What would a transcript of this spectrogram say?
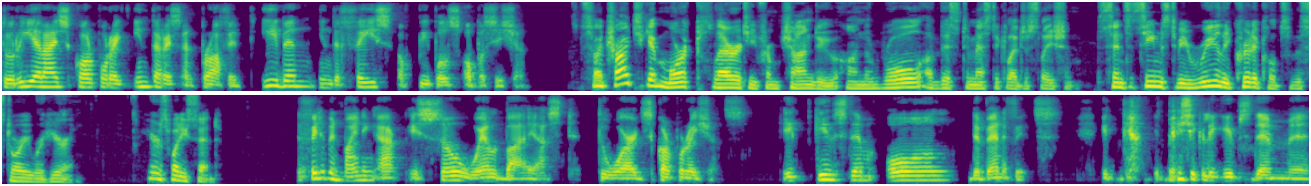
to realize corporate interest and profit even in the face of people's opposition. So I tried to get more clarity from Chandu on the role of this domestic legislation, since it seems to be really critical to the story we're hearing. Here's what he said. The Philippine Mining Act is so well biased towards corporations. It gives them all the benefits. It, it basically gives them uh,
